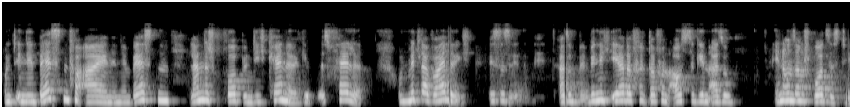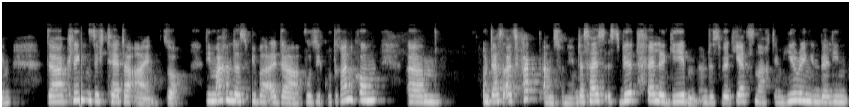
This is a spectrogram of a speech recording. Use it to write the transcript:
Und in den besten Vereinen, in den besten Landessportbünden, die ich kenne, gibt es Fälle. Und mittlerweile ist es, also bin ich eher dafür, davon auszugehen, also in unserem Sportsystem, da klinken sich Täter ein. So, die machen das überall da, wo sie gut rankommen. Ähm, und das als Fakt anzunehmen. Das heißt, es wird Fälle geben und es wird jetzt nach dem Hearing in Berlin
